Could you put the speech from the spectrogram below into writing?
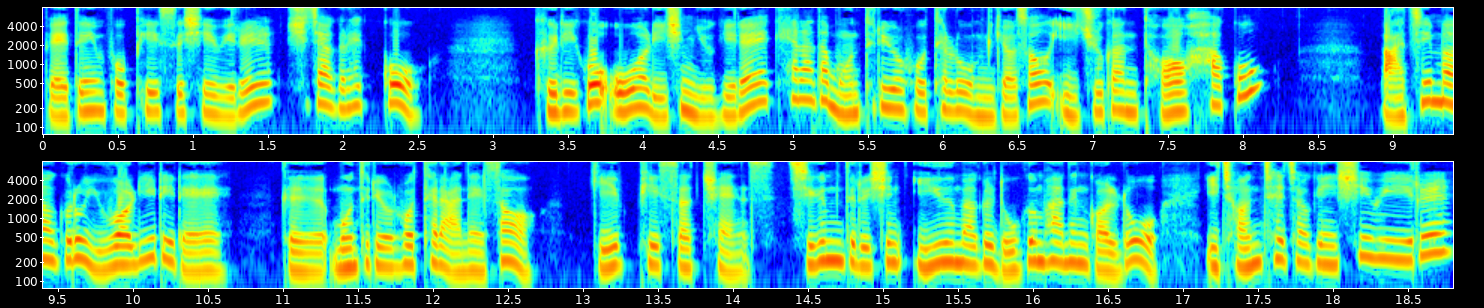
Bed-In for Peace 시위를 시작을 했고 그리고 5월 26일에 캐나다 몬트리올 호텔로 옮겨서 2주간 더 하고 마지막으로 6월 1일에 그 몬트리올 호텔 안에서 Give Peace a Chance 지금 들으신 이 음악을 녹음하는 걸로 이 전체적인 시위를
